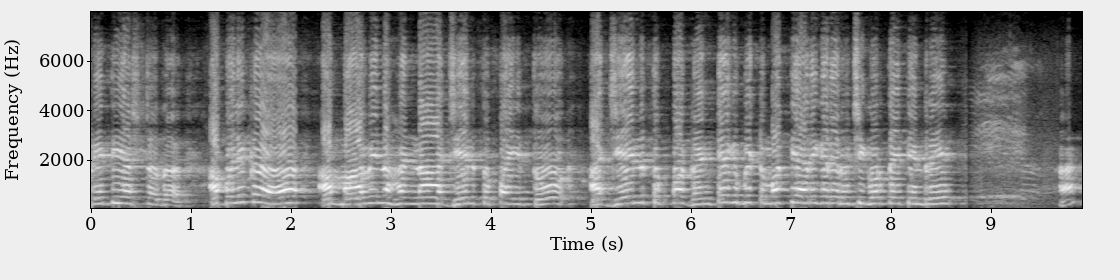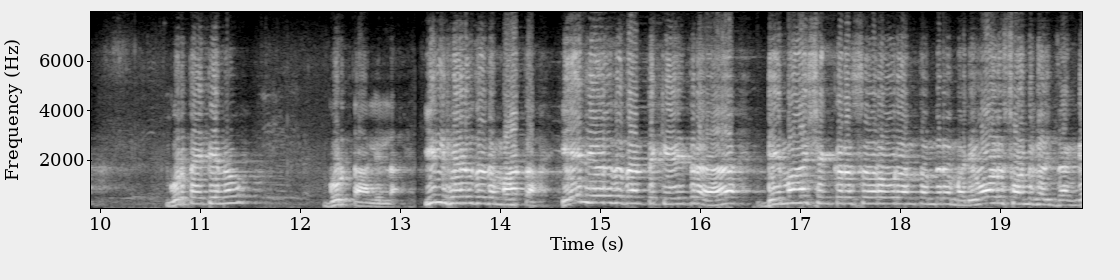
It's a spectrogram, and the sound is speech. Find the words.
ರೀತಿ ಅಷ್ಟದ. ಆ ಬಳಿಕ ಆ ಮಾವಿನ ಹಣ್ಣ ಜೇನುತುಪ್ಪ ಇತ್ತು. ಆ ಜೇನುತುಪ್ಪ ಗಂಟೆಗೆ ಬಿಟ್ಟು ಮತ್ತೆ ಯಾರಿಗಾರ ರುಚಿ ಗೊರ್ತೈತೇನ್ರಿ? ಹ ಗುರ್ತೈತೇನು? ಗುರ್ತಾಲಿಲ್ಲ ಇಲ್ಲಿ ಹೇಳುದದ ಮಾತ, ಏನ್ ಹೇಳುದದ ಅಂತ ಕೇಳಿದ್ರ, ಭೀಮಾಶಂಕರ ಸರ್ ಅವರು ಅಂತಂದ್ರೆ ಮಡಿವಾಳ ಸ್ವಾಮಿಗಳಿದ್ದಂಗ,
